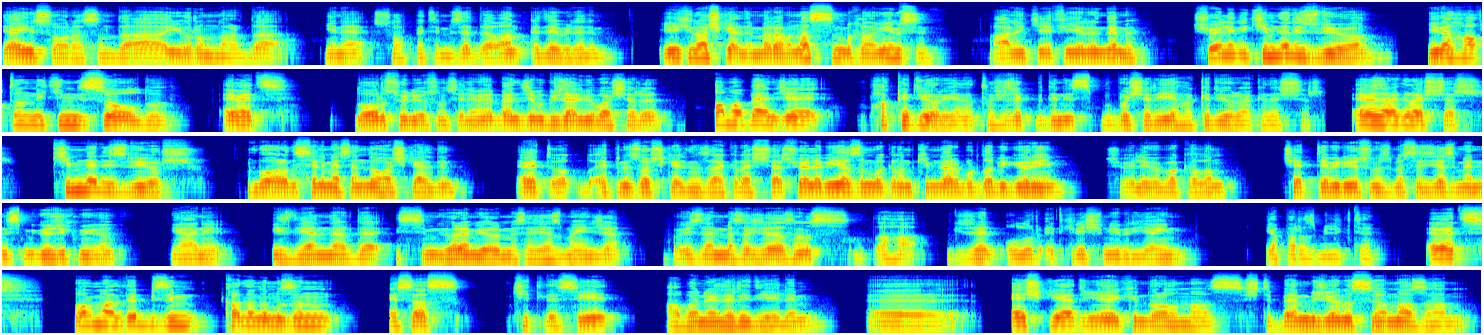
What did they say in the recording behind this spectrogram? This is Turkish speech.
yayın sonrasında yorumlarda yine sohbetimize devam edebilelim. İlkin hoş geldin merhaba nasılsın bakalım iyi misin? Halin keyfin yerinde mi? Şöyle bir kimler izliyor? Yine haftanın ikincisi oldu. Evet doğru söylüyorsun Selim'e bence bu güzel bir başarı. Ama bence hak ediyor yani taşacak bir deniz bu başarıyı hak ediyor arkadaşlar. Evet arkadaşlar kimler izliyor? Bu arada Selim'e sen de hoş geldin. Evet hepiniz hoş geldiniz arkadaşlar. Şöyle bir yazın bakalım kimler burada bir göreyim. Şöyle bir bakalım. Chat'te biliyorsunuz mesaj yazmayanın ismi gözükmüyor. Yani izleyenlerde isim göremiyorum mesaj yazmayınca. O yüzden mesaj yazarsanız daha güzel olur. Etkileşimli bir yayın yaparız birlikte. Evet. Normalde bizim kanalımızın esas kitlesi aboneleri diyelim. Ee, eşkıya dünya hükümdar olmaz. İşte ben bir cana sığmazam.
